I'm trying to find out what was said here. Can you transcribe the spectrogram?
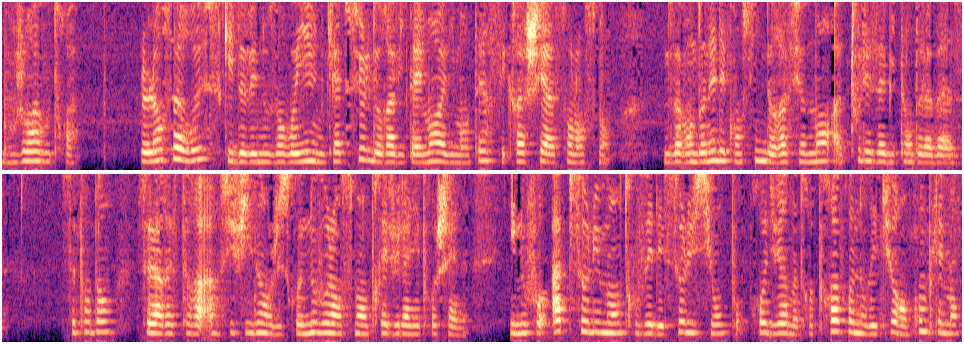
Bonjour à vous trois. Le lanceur russe qui devait nous envoyer une capsule de ravitaillement alimentaire s'est craché à son lancement. Nous avons donné des consignes de rationnement à tous les habitants de la base. Cependant, cela restera insuffisant jusqu'au nouveau lancement prévu l'année prochaine. Il nous faut absolument trouver des solutions pour produire notre propre nourriture en complément.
